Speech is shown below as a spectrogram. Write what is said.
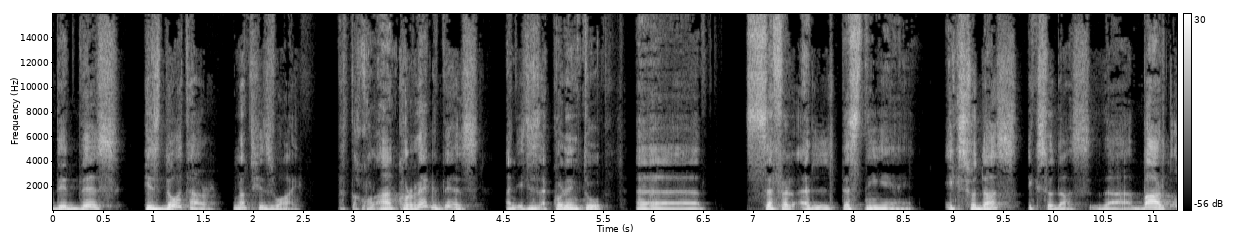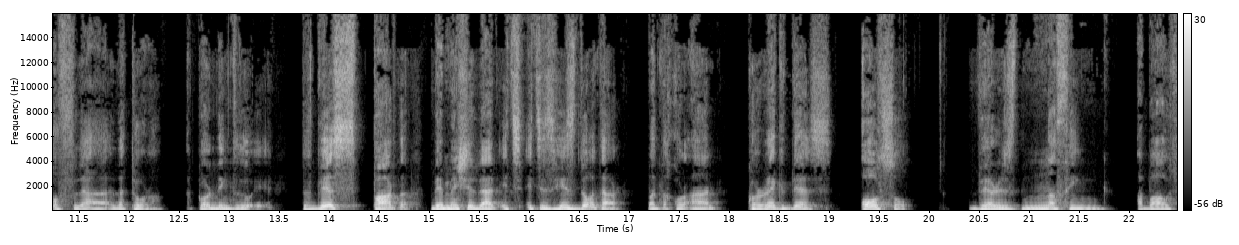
did this, his daughter, not his wife. But the Quran correct this. And it is according to uh, Sefer al-Tasniyah, Exodus, Exodus, the part of the, the Torah. According to, to this part, they mention that it's, it is his daughter. But the Quran correct this. Also, there is nothing about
